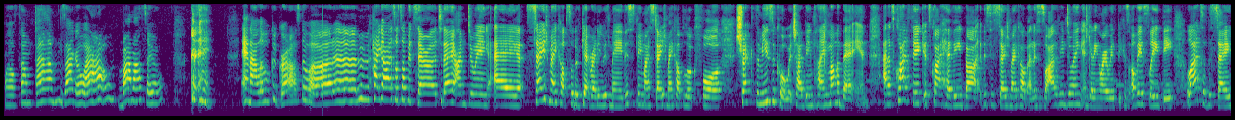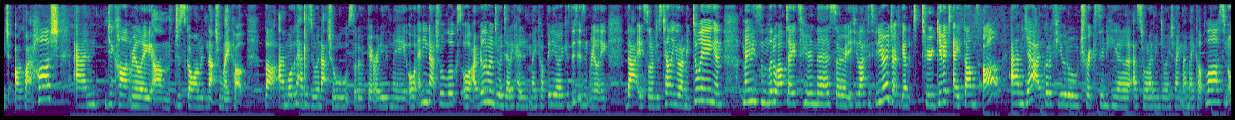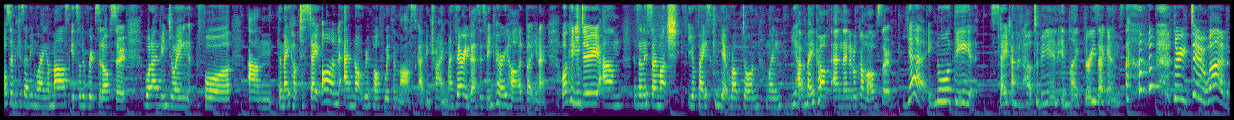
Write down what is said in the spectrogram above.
Well, sometimes I go out by myself and I look across the water. Hey guys, what's up? It's Sarah. Today I'm doing a stage makeup sort of get ready with me. This has been my stage makeup look for Shrek the Musical, which I've been playing Mama Bear in. And it's quite thick, it's quite heavy, but this is stage makeup and this is what I've been doing and getting away with because obviously the lights of the stage are quite harsh and you can't really um, just go on with natural makeup but I'm more than happy to do a natural sort of get ready with me or any natural looks or I really want to do a dedicated makeup video because this isn't really that it's sort of just telling you what I've been doing and maybe some little updates here and there. So if you like this video don't forget to give it a thumbs up and yeah, I've got a few little tricks in here as to what I've been doing to make my makeup last and also because I've been wearing a mask, it sort of rips it off. So what I've been doing for um, the makeup to stay on and not rip off with the mask. I've been trying my very best. It's been very hard, but you know, what can you do? Um, there's only so much your face can get rubbed on when you have makeup and then it'll come off. So yeah, ignore the state I'm about to be in in like three seconds. three, two, one.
